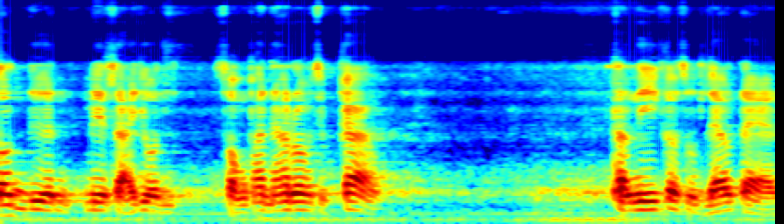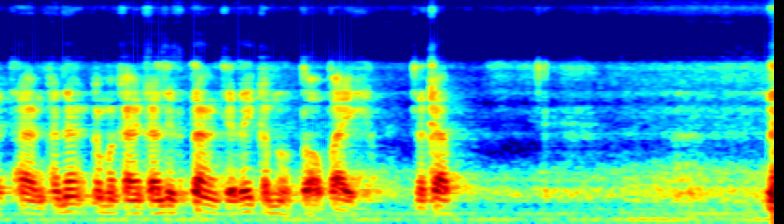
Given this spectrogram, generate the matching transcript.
ต้นเดือนเมษายน 2519 ทั้งนี้ก็สุดแล้วแต่ทางคณะกรรมการการเลือกตั้งจะได้กำหนดต่อไปนะครับ ใน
